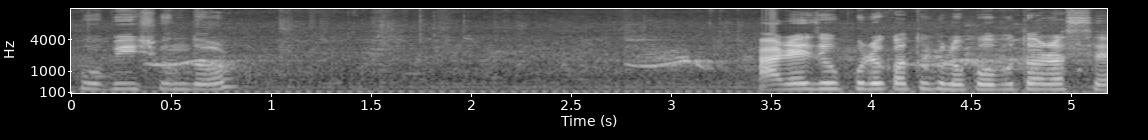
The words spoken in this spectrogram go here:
খুবই সুন্দর। আর এই যে উপরে কতগুলো কবুতর আছে?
